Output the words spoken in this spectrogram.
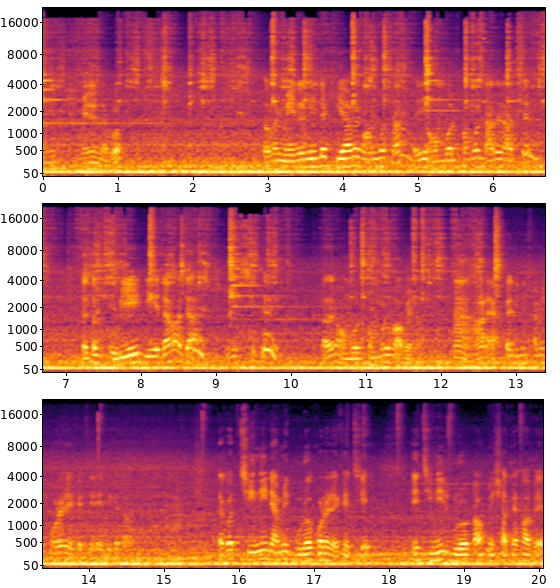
আমি মেরে নেব। তবে মেরে নিলে কি হবে গন্ধটা? এই অম্বল ফম্বল যাদের আছে। তো ঘুরিয়েই দিয়ে দেওয়া যায় মিক্সিতে। তাদের অম্বল ফম্বল হবে না। হ্যাঁ আর একটা জিনিস আমি করে রেখেছি এদিকে দাও। দেখো, চিনির আমি গুঁড়ো করে রেখেছি। এই চিনির গুঁড়োটাও মেশাতে হবে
